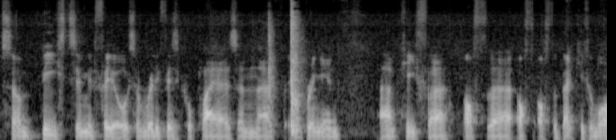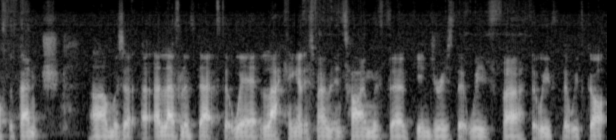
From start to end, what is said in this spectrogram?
some beasts in midfield, some really physical players, and uh, bring in um, Kiefer off the off off the bench, Kiefer Moore off the bench um, was a, a, level of depth that we're lacking at this moment in time with the, the injuries that we've uh, that we've that we've got.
